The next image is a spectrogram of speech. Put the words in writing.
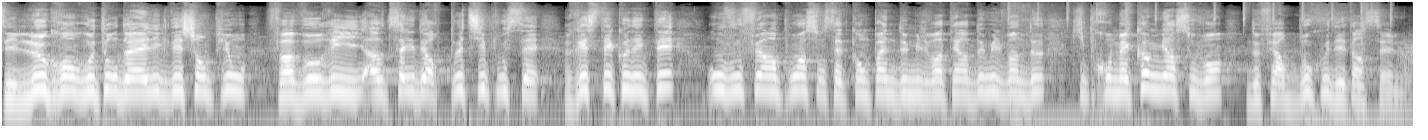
C'est le grand retour de la Ligue des Champions. Favoris, outsiders, petits poussets, restez connectés. On vous fait un point sur cette campagne 2021-2022 qui promet, comme bien souvent, de faire beaucoup d'étincelles.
